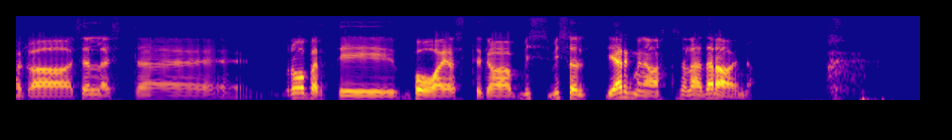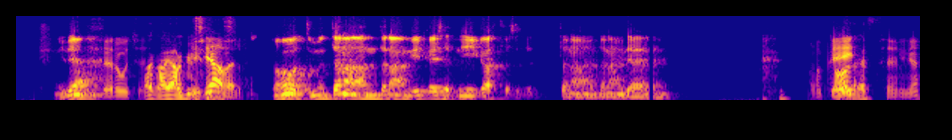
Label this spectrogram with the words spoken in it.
aga sellest äh, Roberti hooajast, ega mis, mis sa järgmine aasta sa lähed ära, onju? ei tea. väga hea küsimus. no ootame, täna on, täna on kõik asjad nii kahtlased, et täna, täna ei tea. okei okay,, selge.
